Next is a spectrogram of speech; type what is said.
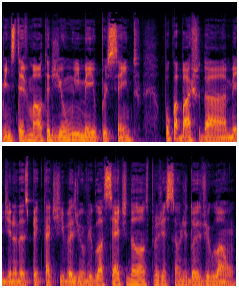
O índice teve uma alta de 1,5%, um pouco abaixo da mediana das expectativas de 1,7% da nossa projeção de 2,1%. O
